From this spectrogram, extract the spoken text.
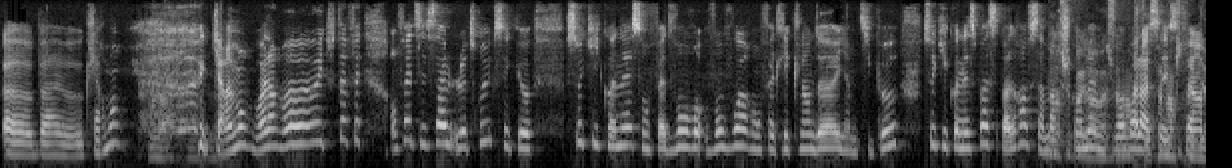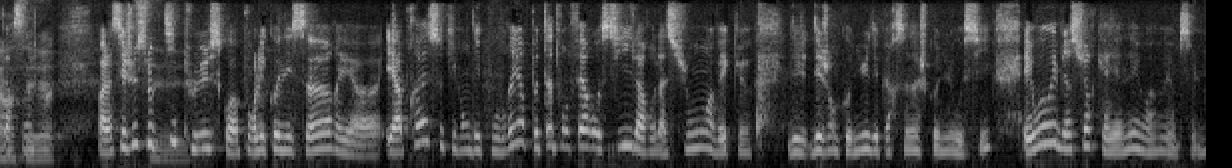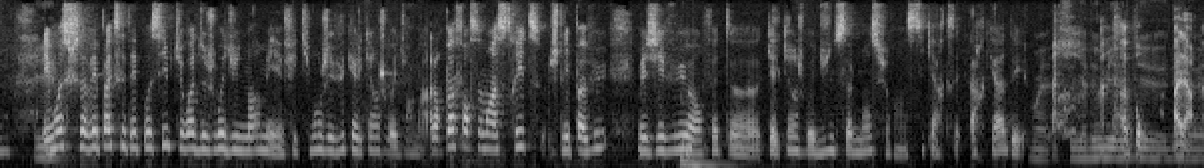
Euh, bah, euh, clairement, carrément, voilà, ouais, tout à fait. En fait, c'est ça le truc, c'est que ceux qui connaissent en fait vont, vont voir en fait les clins d'œil un petit peu. Ceux qui connaissent pas, c'est pas grave, ça marche quand même, tu vois. Voilà, c'est un personnage. Voilà, c'est juste le petit plus quoi pour les connaisseurs et, euh, et après ceux qui vont découvrir peut-être vont faire aussi la relation avec euh, des, des, gens connus, des personnages connus aussi. Et oui, oui, bien sûr, Kayane, ouais, oui, absolument. Et... moi, je savais pas que c'était possible, tu vois, de jouer d'une main, mais effectivement, j'ai vu quelqu'un jouer d'une main. Alors pas forcément à Street, je l'ai pas vu, mais j'ai vu en fait euh, quelqu'un jouer d'une seule main sur un stick arcade et. Ouais, il y a des, ah bon, voilà.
